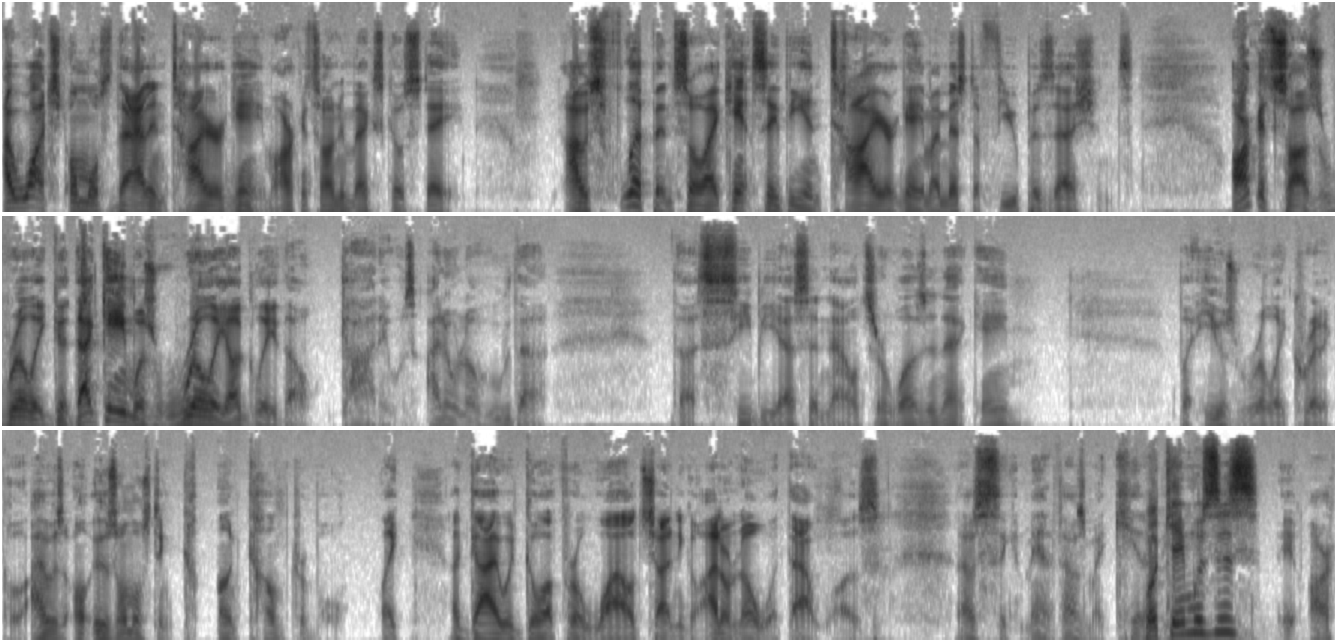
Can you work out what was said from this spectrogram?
I watched almost that entire game, Arkansas, New Mexico State. I was flipping, so I can't say the entire game. I missed a few possessions. Arkansas is really good. That game was really ugly, though. God, it was. I don't know who the the CBS announcer was in that game, but he was really critical. I was. It was almost in, uncomfortable. Like a guy would go up for a wild shot and you go, I don't know what that was. And I was thinking, man, if that was my kid, What be- game was this? it- Ar-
